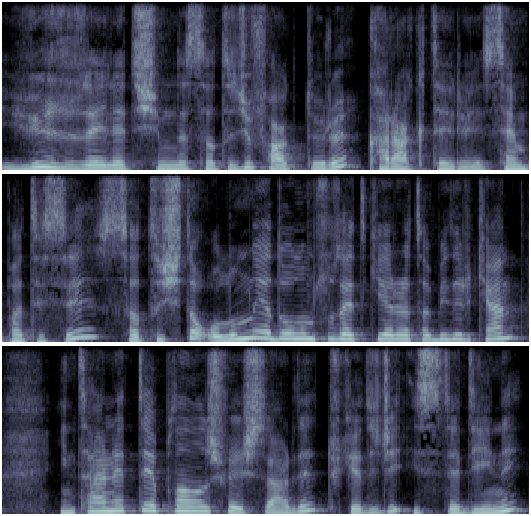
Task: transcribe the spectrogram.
yüz yüze iletişimde satıcı faktörü, karakteri, sempatisi satışta olumlu ya da olumsuz etki yaratabilirken internette yapılan alışverişlerde tüketici istediğini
